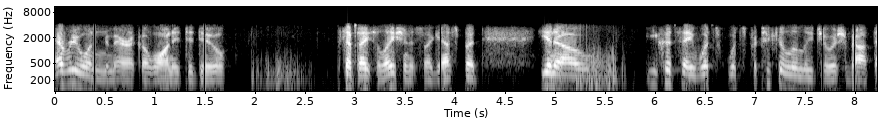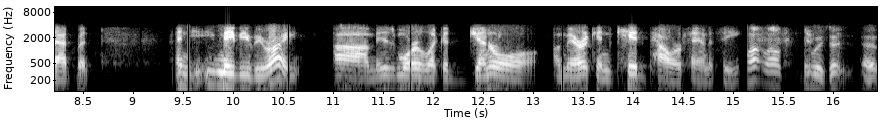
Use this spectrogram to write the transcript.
everyone in America wanted to do, except isolationists, I guess. But you know, you could say what's what's particularly Jewish about that, but and maybe you'd be right. Um, it is more like a general American kid power fantasy. Well, well, It was a, uh,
